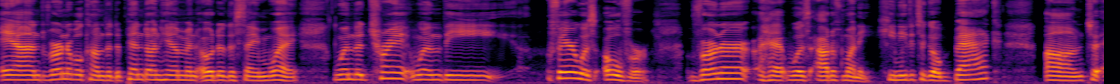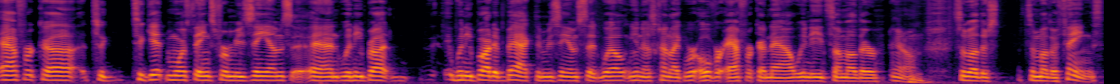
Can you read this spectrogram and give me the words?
And Verner will come to depend on him, and Ota the same way. When the train, when the fair was over, Verner had, was out of money. He needed to go back um, to Africa to to get more things for museums. And when he brought when he brought it back, the museum said, "Well, you know, it's kind of like we're over Africa now. We need some other, you know, mm. some other some other things."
